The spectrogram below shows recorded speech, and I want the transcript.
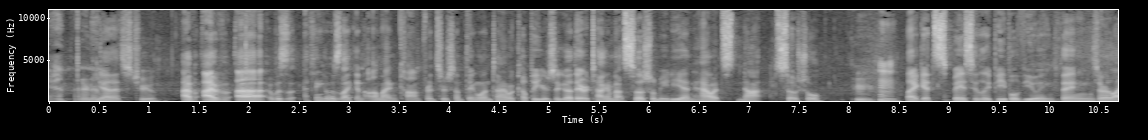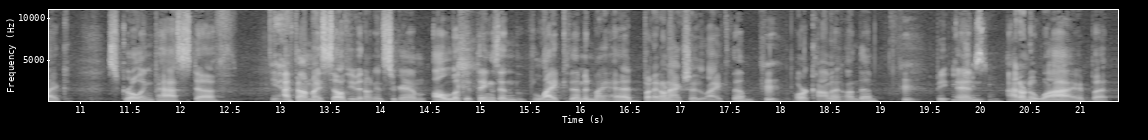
yeah, I don't know. Yeah, that's true. I've, I've, uh, it was, I think it was like an online conference or something one time a couple years ago. They were talking about social media and how it's not social. Hmm. Hmm. Like it's basically people viewing things or like scrolling past stuff. Yeah. I found myself even on Instagram. I'll look at things and like them in my head, but I don't actually like them hmm. or comment on them. Be- and I don't know why, but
